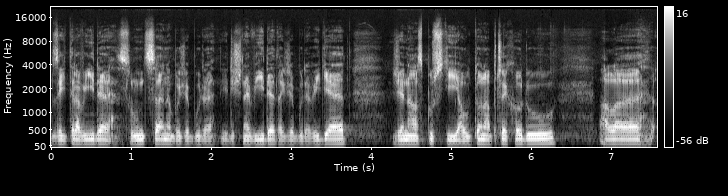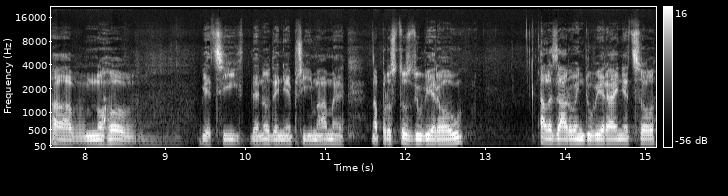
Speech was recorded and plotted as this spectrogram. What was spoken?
zítra vyjde slunce, nebo že bude, i když nevíde, takže bude vidět, že nás pustí auto na přechodu, ale a mnoho věcí denodenně přijímáme naprosto s důvěrou. ale zároveň důvěra je něco,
